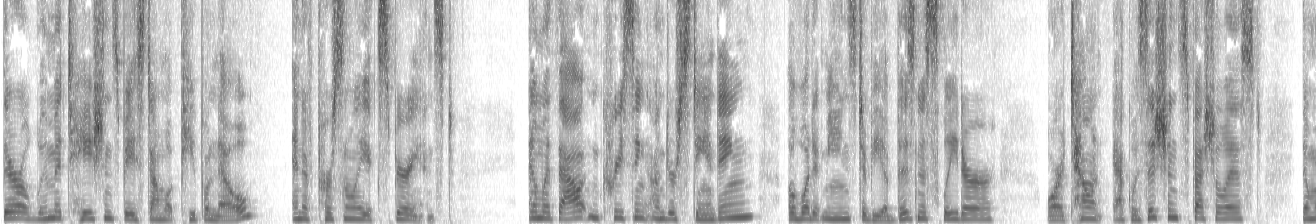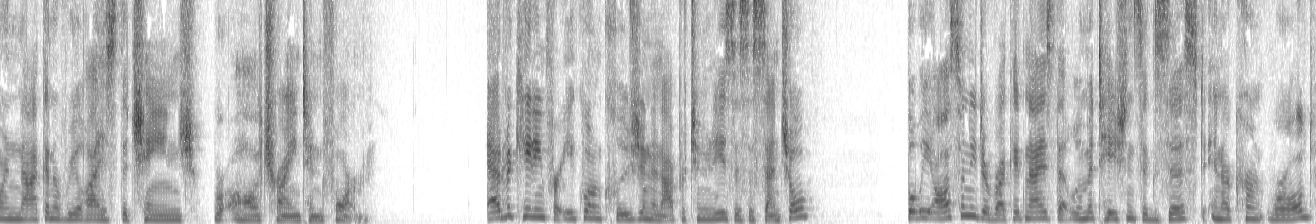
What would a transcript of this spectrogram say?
there are limitations based on what people know and have personally experienced. And without increasing understanding of what it means to be a business leader or a talent acquisition specialist, then we're not going to realize the change we're all trying to inform. Advocating for equal inclusion and opportunities is essential, but we also need to recognize that limitations exist in our current world,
